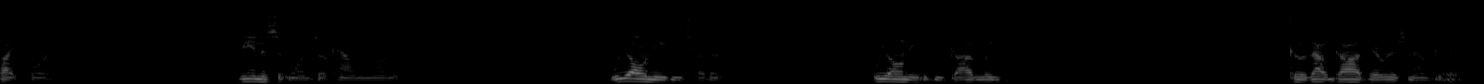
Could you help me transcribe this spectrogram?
fight for it. The innocent ones are counting on it. We all need each other. We all need to be godly. Because without God, there is no good.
